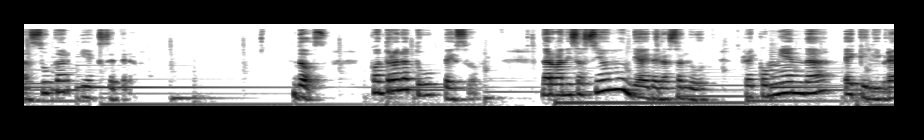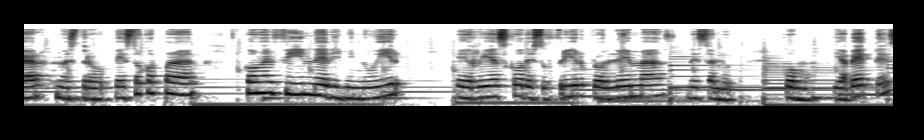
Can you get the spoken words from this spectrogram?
azúcar y etc. 2. Controla tu peso. La Organización Mundial de la Salud recomienda equilibrar nuestro peso corporal con el fin de disminuir el riesgo de sufrir problemas de salud como diabetes,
